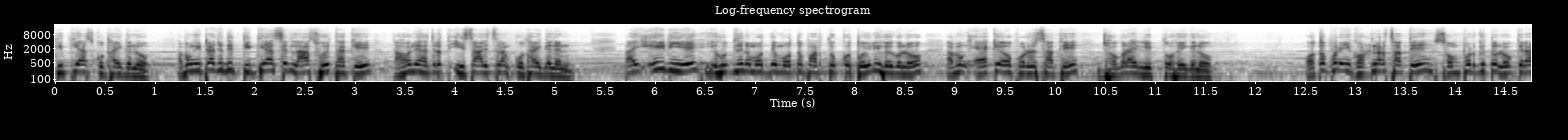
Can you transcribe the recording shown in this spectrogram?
তৃতীয়াস কোথায় গেল? এবং এটা যদি তৃতীয়াসের লাশ হয়ে থাকে, তাহলে হজরত ঈসা আল ইসলাম কোথায় গেলেন? তাই এই নিয়ে ইহুদিদের মধ্যে মত পার্থক্য তৈরি হয়ে গেল এবং একে অপরের সাথে ঝগড়ায় লিপ্ত হয়ে গেল। অতপর এই ঘটনার সাথে সম্পর্কিত লোকেরা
